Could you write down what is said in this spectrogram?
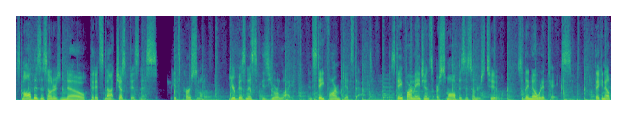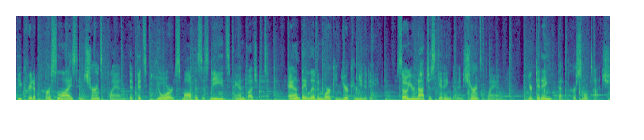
Small business owners know that it's not just business, it's personal. Your business is your life, and State Farm gets that. State Farm agents are small business owners too, so they know what it takes. They can help you create a personalized insurance plan that fits your small business needs and budget. And they live and work in your community. So you're not just getting an insurance plan, you're getting that personal touch.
